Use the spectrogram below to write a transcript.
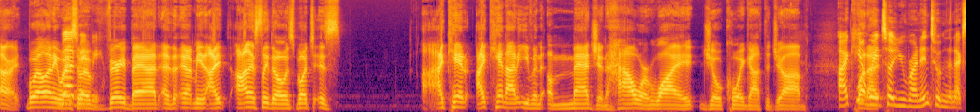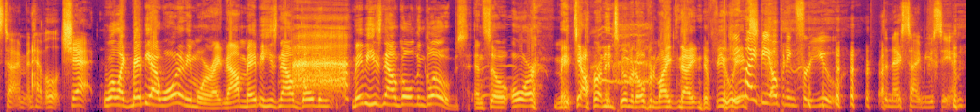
All right. Well, anyway, But so maybe. very bad. I, I mean, I honestly though, as much as I can't, I cannot even imagine how or why Jo Koy got the job. I can't but I- wait till you run into him the next time and have a little chat. Well, like maybe I won't anymore right now. Maybe he's now golden. maybe he's now Golden Globes, and so, or maybe I'll run into him at open mic night in a few He weeks. He might be opening for you the next time you see him.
